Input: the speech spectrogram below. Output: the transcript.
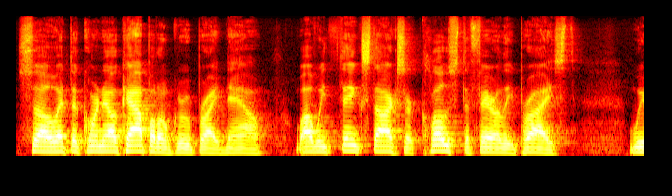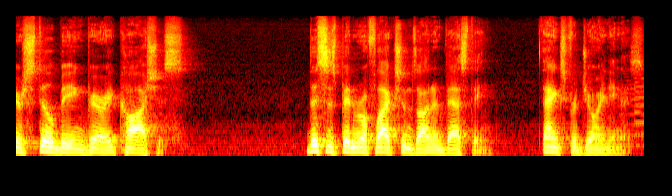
So at the Cornell Capital Group right now, while we think stocks are close to fairly priced, we're still being very cautious. This has been Reflections on Investing. Thanks for joining us.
